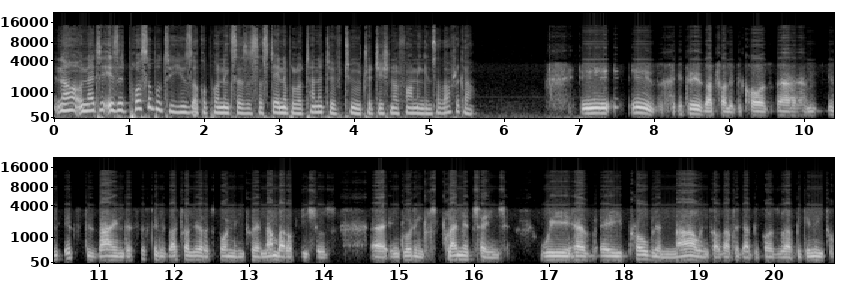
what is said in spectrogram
Now, Nati, is it possible to use aquaponics as a sustainable alternative to traditional farming in South Africa? It is. It is actually because um, in its design, the system is actually responding to a number of issues, uh, including climate change. We have a problem now in South Africa because we are beginning to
